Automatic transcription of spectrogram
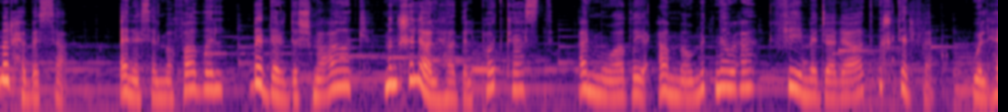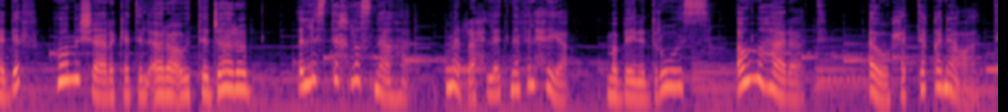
مرحبا الساع أنا سلمى فاضل بدردش معاك من خلال هذا البودكاست عن مواضيع عامة ومتنوعة في مجالات مختلفة والهدف هو مشاركة الآراء والتجارب اللي استخلصناها من رحلتنا في الحياة ما بين دروس أو مهارات أو حتى قناعات.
